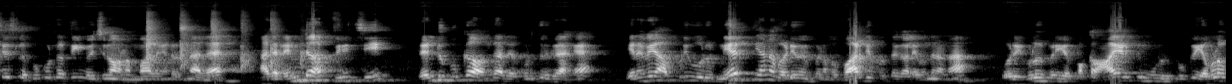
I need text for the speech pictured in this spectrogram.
சைஸ்ல புக் கொடுத்தா தூக்கி வச்சிருவாங்க நம்ம ஆளுங்கன்றதுனால அதை ரெண்டா பிரிச்சு ரெண்டு புக்கா வந்து அதை கொடுத்துருக்காங்க எனவே அப்படி ஒரு நேர்த்தியான வடிவமைப்பு. நம்ம பாரதி புத்தகாலை வந்து என்னன்னா ஒரு இவ்வளவு பெரிய பக்கம் ஆயிரத்தி முந்நூறு புக்கு எவ்வளவு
